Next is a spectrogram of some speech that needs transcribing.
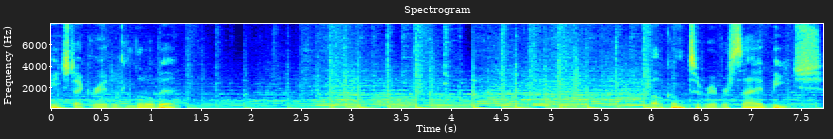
Beach decorated a little bit. Welcome to Riverside Beach.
